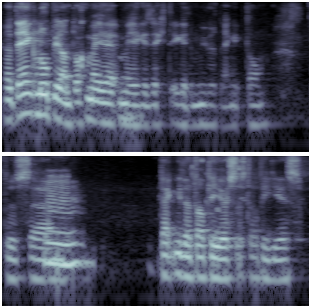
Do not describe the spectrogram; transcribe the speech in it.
uiteindelijk loop je dan toch met je, met je gezicht tegen de muur, denk ik dan. Dus mm. ik denk niet dat dat de juiste strategie is.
